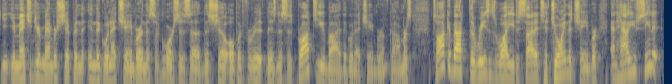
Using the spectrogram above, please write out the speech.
You, you mentioned your membership in the, in the Gwinnett Chamber, and this, of mm-hmm. course, is uh, this show Open for Business is brought to you by the Gwinnett Chamber of Commerce. Talk about the reasons why you decided to join the chamber and how you've seen it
